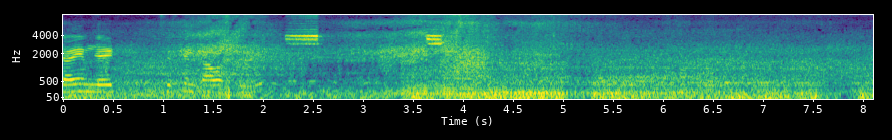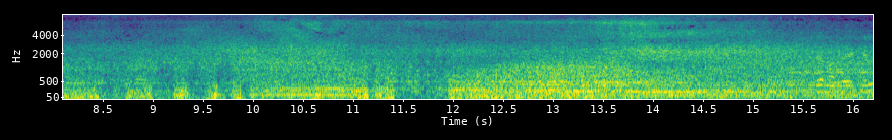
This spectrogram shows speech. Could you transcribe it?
టైం ఎయిట్ ఫిఫ్టీన్ కావస్తుంది ఇదే మన వెహికల్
